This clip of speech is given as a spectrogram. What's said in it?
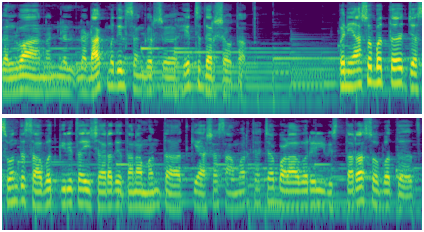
गलवान आणि लडाखमधील संघर्ष हेच दर्शवतात. पण यासोबतच जसवंत सावधगिरीचा इशारा देताना म्हणतात की अशा सामर्थ्याच्या बळावरील विस्तारासोबतच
